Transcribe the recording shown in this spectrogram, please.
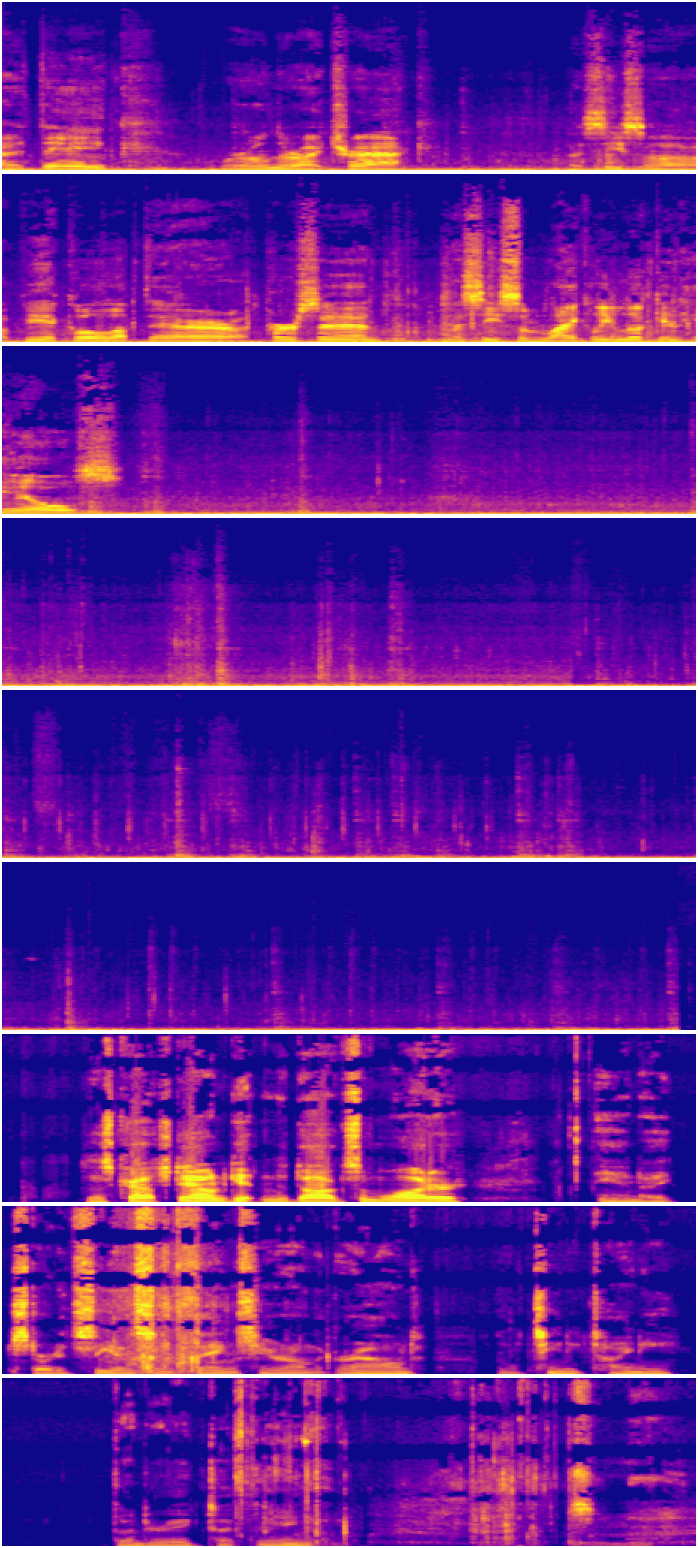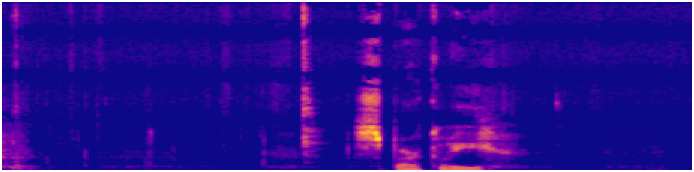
I think we're on the right track. I see some uh, vehicle up there, a person. I see some likely looking hills. Was crouched down getting the dog some water and I started seeing some things here on the ground. Little teeny tiny thunder egg type thing. Some uh, sparkly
